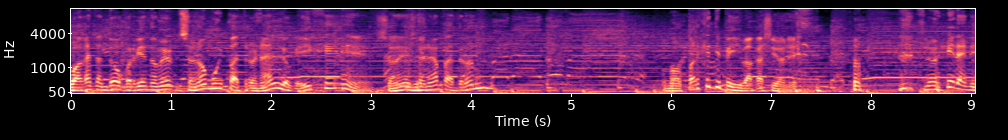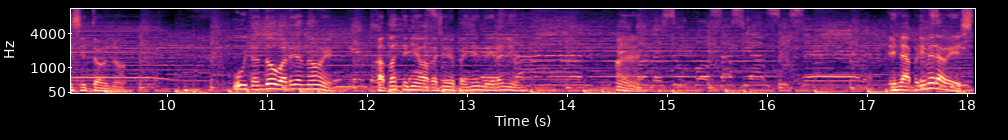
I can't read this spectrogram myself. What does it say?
O acá están todos corriéndome. ¿Sonó muy patronal lo que dije? ¿Sonó, sonó patrón? Como, ¿para qué te pedí vacaciones? no era en ese tono. Uy, están todos bardeándome. Capaz tenía vacaciones pendientes del año. Es la primera vez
